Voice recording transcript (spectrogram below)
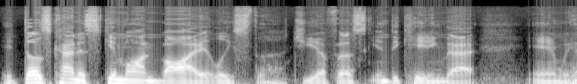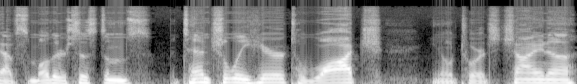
It does kind of skim on by, at least the GFS indicating that. And we have some other systems potentially here to watch you know, towards China.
